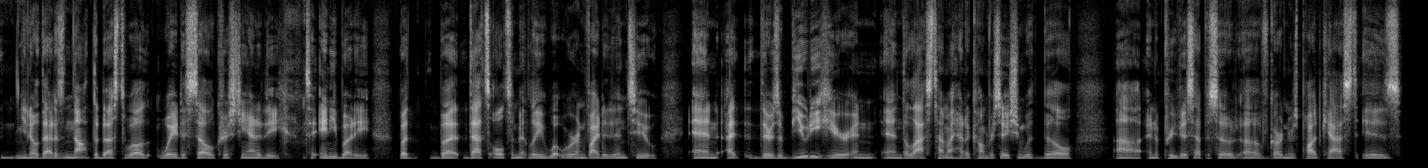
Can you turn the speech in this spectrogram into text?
you know that is not the best well, way to sell Christianity to anybody, but but that's ultimately what we're invited into. And I, there's a beauty here. And and the last time I had a conversation with Bill uh, in a previous episode of Gardner's podcast is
